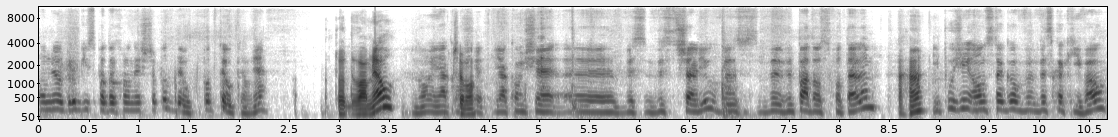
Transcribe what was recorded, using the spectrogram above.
on miał drugi spadochron jeszcze pod, tył, pod tyłkiem, nie? To dwa miał? No i jak Czemu? on się, jak on się e, wys, wystrzelił, wys, wy, wypadał z fotelem Aha. i później on z tego wy, wyskakiwał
